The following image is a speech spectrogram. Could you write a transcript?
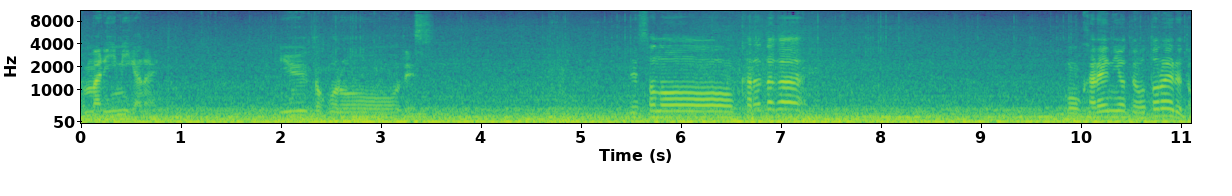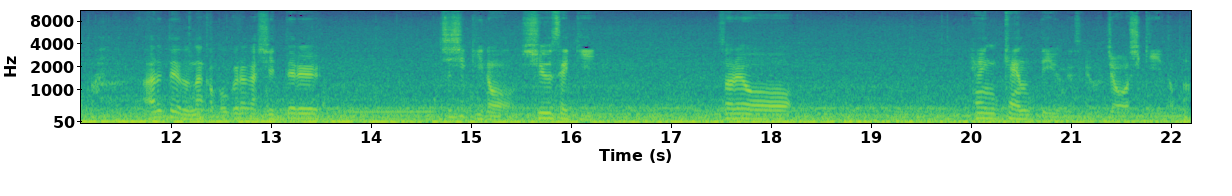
あんまり意味がないというところです。でその体がもう加齢によって衰えるとかある程度なんか僕らが知ってる知識の集積それを偏見っていうんですけど常識とか。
